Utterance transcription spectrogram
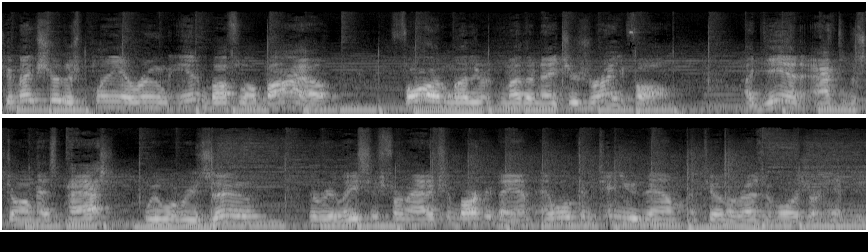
to make sure there's plenty of room in Buffalo Bayou for Mother, Mother Nature's rainfall. Again, after the storm has passed, we will resume the releases from Addicks and Barker Dam and we'll continue them until the reservoirs are empty.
